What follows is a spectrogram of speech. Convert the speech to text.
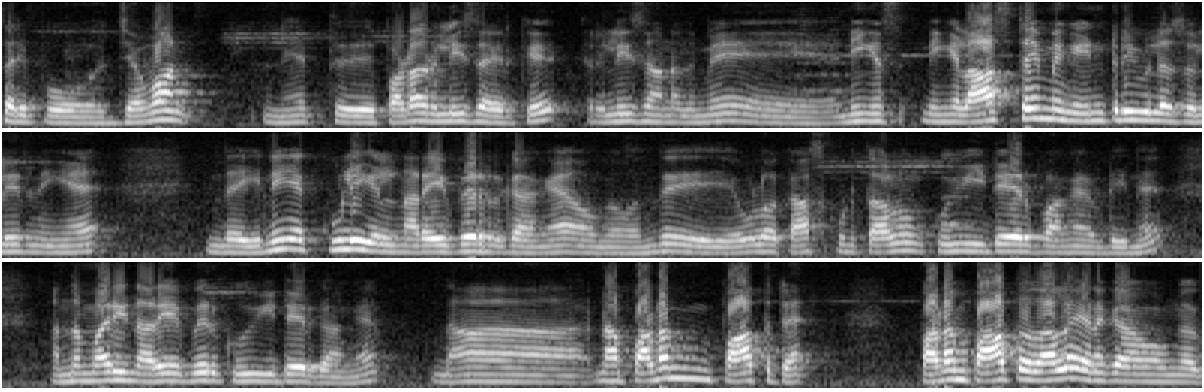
சார் இப்போது ஜவான் நேற்று படம் ரிலீஸ் ஆகிருக்கு ரிலீஸ் ஆனதுமே நீங்கள் நீங்கள் லாஸ்ட் டைம் எங்கள் இன்டர்வியூவில் சொல்லியிருந்தீங்க இந்த இணைய கூலிகள் நிறைய பேர் இருக்காங்க அவங்க வந்து எவ்வளோ காசு கொடுத்தாலும் குவிக்கிட்டே இருப்பாங்க அப்படின்னு. அந்த மாதிரி நிறைய பேர் குவிக்கிட்டே இருக்காங்க. நான் நான் படம் பார்த்துட்டேன். படம் பார்த்ததால எனக்கு அவங்க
